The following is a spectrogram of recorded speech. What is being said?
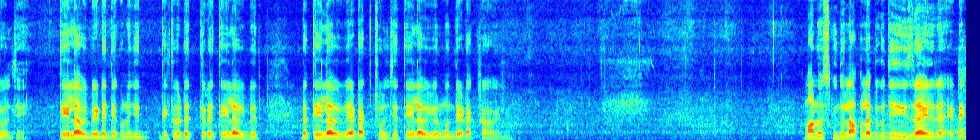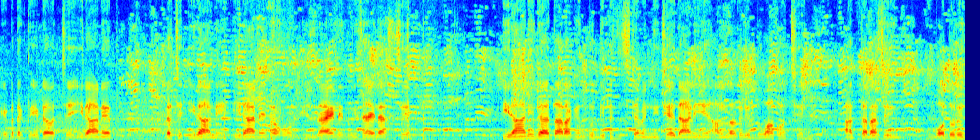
চলছে তেল আবিব। এটা দেখুন, এই যে দেখতে পাচ্ছেন, এটা তেল আবিবের, এটা তেল আবিবে অ্যাটাক চলছে, তেল আবিবের মধ্যে অ্যাটাকটা হয়েছে। মানুষ কিন্তু লাফালাফি করছে ইসরায়েলের, এটা এটা দেখতে, এটা হচ্ছে ইরানের এটা হচ্ছে ইরানে। ইরানে যখন ইসরায়েলের মিসাইল আসছে, ইরানিরা তারা কিন্তু ডিফেন্স সিস্টেমের নিচে দাঁড়িয়ে আল্লাহ থেকে দোয়া করছে আর তারা সেই বদরের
